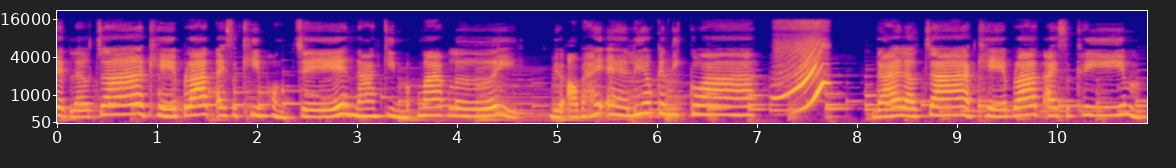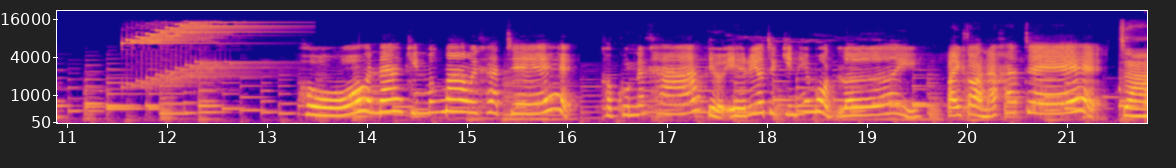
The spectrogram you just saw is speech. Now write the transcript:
เสร็จแล้วจ้าเครปราดไอศครีมของเจ๊น่ากินมากๆเลย เดี๋ยวเอาไปให้แอร์เรียลกันดีกว่า ได้แล้วจ้าเคปราดไอศครีม โห น่ากินมากๆเลยค่ะเจ๊ ขอบคุณนะคะ เดี๋ยวเอเรียลจะกินให้หมดเลย ไปก่อนนะคะเจ๊ จ้า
